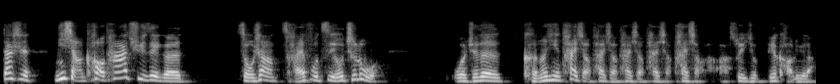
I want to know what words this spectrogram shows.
但是你想靠它去这个走上财富自由之路，我觉得可能性太小太小太小太小太小了啊，所以就别考虑了。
